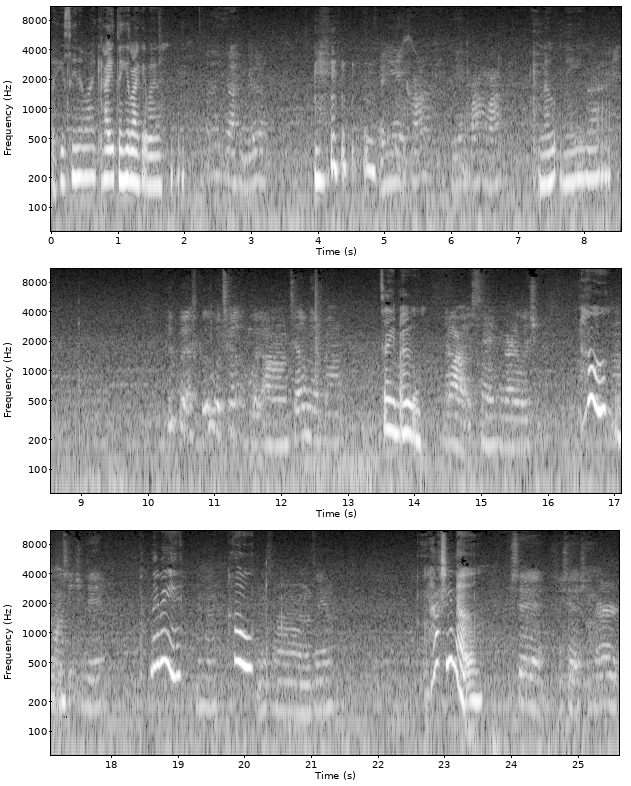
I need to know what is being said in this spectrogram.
But he seemed it like it. How you think he like it, buddy? I think he got him good. But he ain't crying. He ain't crying a lot. Nope, he ain't right. People at school would tell, would, um, tell me about it. Tell you about who? They're like saying congratulations. Who? My teacher did. They did. Mm-hmm. Who? Um. How she know? She said, she said she heard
